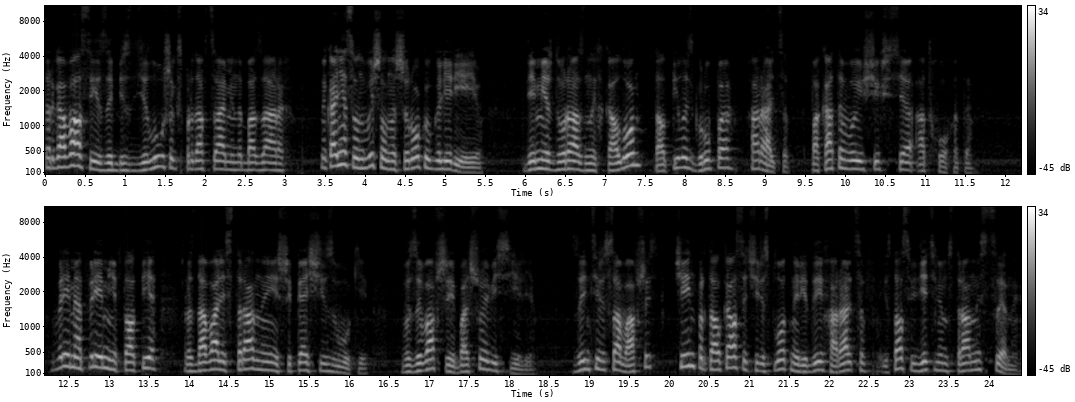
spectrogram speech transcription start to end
торговался из-за безделушек с продавцами на базарах. Наконец он вышел на широкую галерею, где между разных колонн толпилась группа хоральцев, покатывающихся от хохота. Время от времени в толпе раздавались странные шипящие звуки, вызывавшие большое веселье. Заинтересовавшись, Чейн протолкался через плотные ряды хоральцев и стал свидетелем странной сцены.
